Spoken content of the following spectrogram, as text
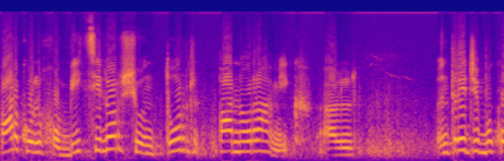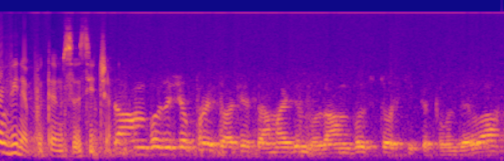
Parcul Hobiților și un tur panoramic al întregii Bucovine, putem să zicem. Da, am văzut și eu proiectul acesta mai de mult, am văzut o schiță pe undeva.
